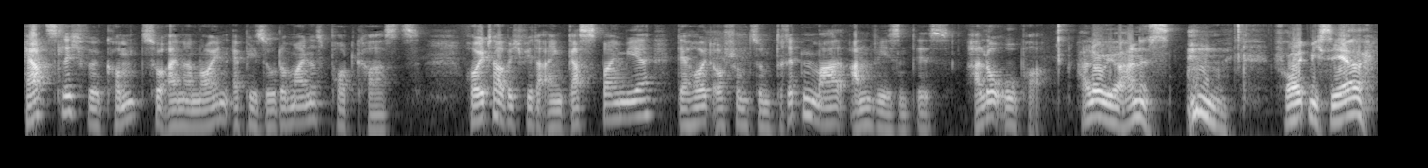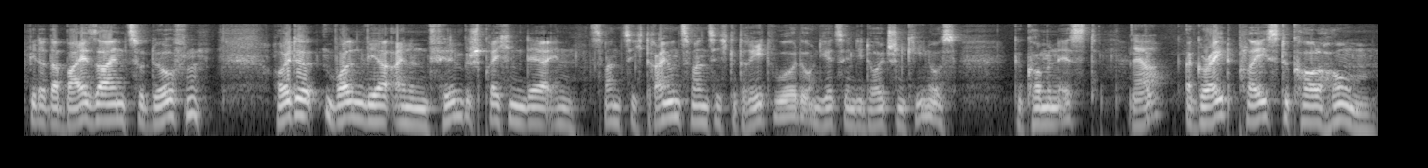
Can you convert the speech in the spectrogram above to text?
Herzlich willkommen zu einer neuen Episode meines Podcasts. Heute habe ich wieder einen Gast bei mir, der heute auch schon zum dritten Mal anwesend ist. Hallo Opa. Hallo Johannes. Freut mich sehr, wieder dabei sein zu dürfen. Heute wollen wir einen Film besprechen, der in 2023 gedreht wurde und jetzt in die deutschen Kinos gekommen ist. Ja. A Great Place to Call Home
